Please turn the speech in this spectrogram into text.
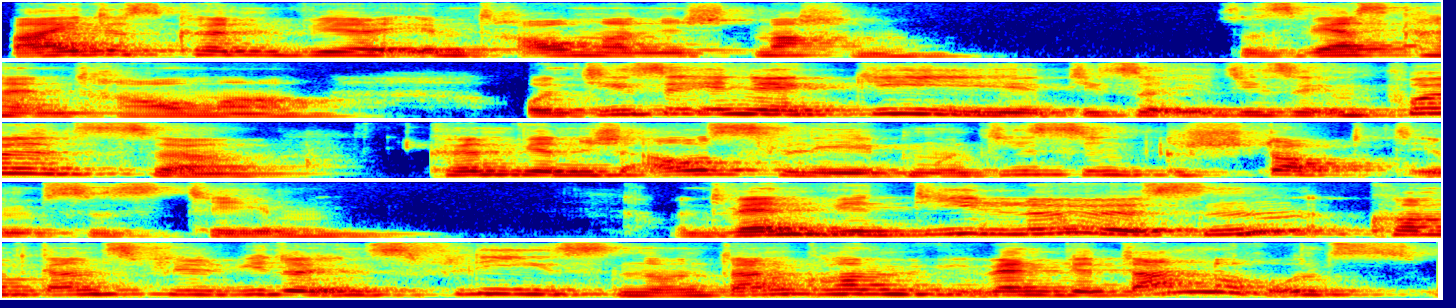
Beides können wir im Trauma nicht machen. Sonst wäre es kein Trauma. Und diese Energie, diese, diese Impulse können wir nicht ausleben und die sind gestoppt im System. Und wenn wir die lösen, kommt ganz viel wieder ins Fließen. Und dann kommen, wenn wir dann noch uns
